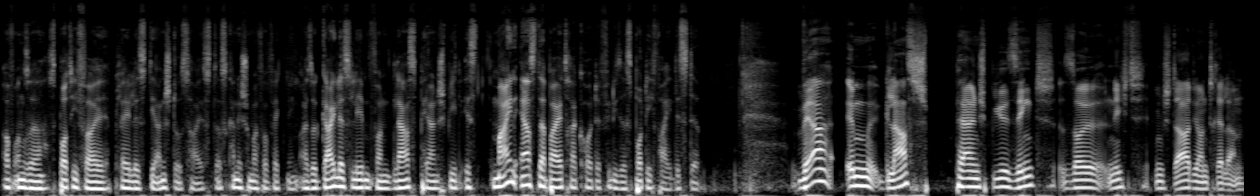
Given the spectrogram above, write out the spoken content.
auf unserer Spotify-Playlist, die Anstoß heißt. Das kann ich schon mal vorwegnehmen. Also Geiles Leben von Glasperlenspiel ist mein erster Beitrag heute für diese Spotify-Liste. Wer im Glasperlenspiel singt, soll nicht im Stadion trällern.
